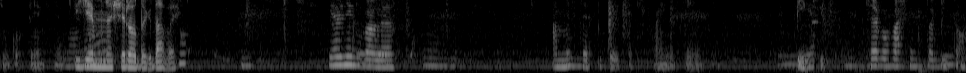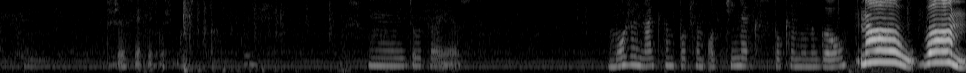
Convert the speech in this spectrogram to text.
Długo, pięknie. walę. Idziemy na środek, dawaj. Ja niech walę. A Mr. P to jest taki fajny pingwin. Ping. Trzeba właśnie zabito. Przez jakiegoś gościa. Mm, tutaj jest. Może nagram potem odcinek z Pokémon Go. No, won!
